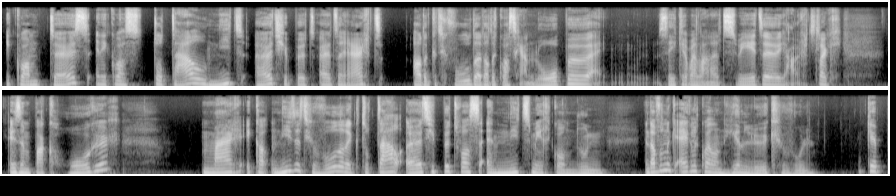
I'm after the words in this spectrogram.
ik kwam thuis en ik was totaal niet uitgeput. Uiteraard had ik het gevoel dat, dat ik was gaan lopen, zeker wel aan het zweten. Ja, hartslag is een pak hoger. Maar ik had niet het gevoel dat ik totaal uitgeput was en niets meer kon doen. En dat vond ik eigenlijk wel een heel leuk gevoel. Ik heb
